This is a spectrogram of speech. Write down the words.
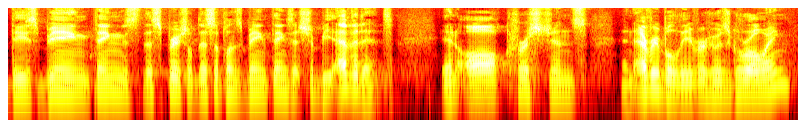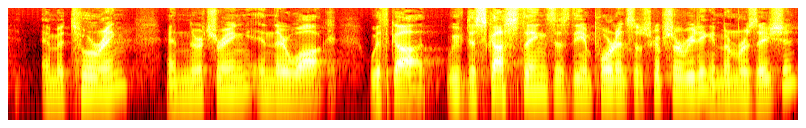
these being things, the spiritual disciplines being things that should be evident in all Christians and every believer who is growing and maturing and nurturing in their walk with God. We've discussed things as the importance of scripture reading and memorization.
